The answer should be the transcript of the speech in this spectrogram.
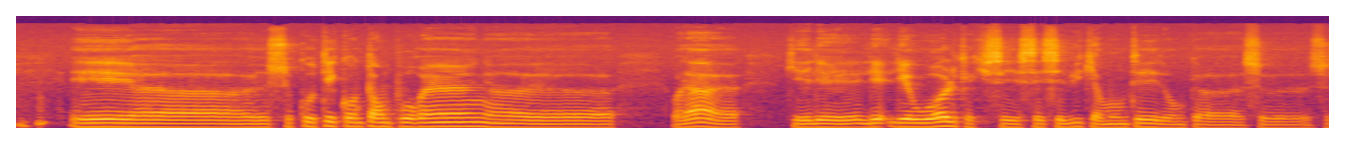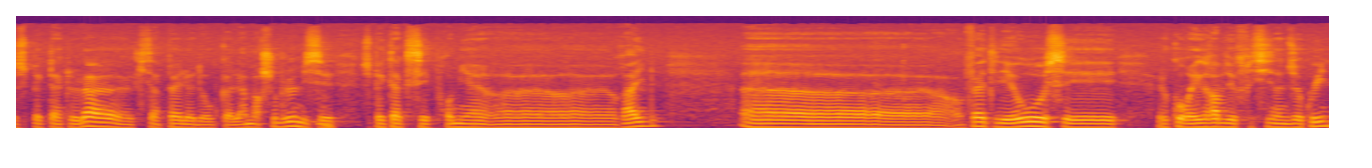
Mmh. Et ce côté contemporain, voilà qui est Léo Walk, c'est lui qui a monté donc, euh, ce, spectacle-là, euh, qui s'appelle donc La Marche Bleue, mais ce spectacle, c'est Première euh, Ride. en fait, Léo, c'est le chorégraphe de Christine and the Queen.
